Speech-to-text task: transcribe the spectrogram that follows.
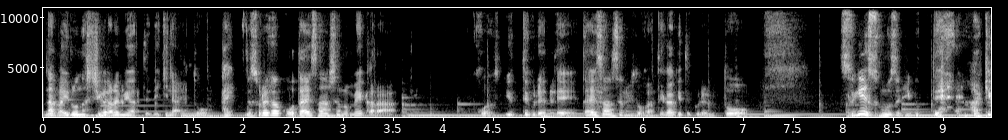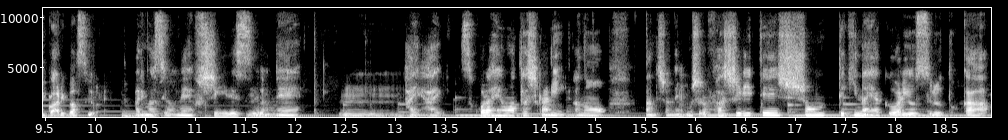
なんかいろんなしがらみがあってできないと、はいでそれがこう第三者の目からこう言ってくれて、第三者の人が手掛けてくれると、すげえスムーズにいくって 結構ありますよね。ありますよね。不思議ですよね。うん。はいはい。そこら辺は確かに、あの、なんでしょうね。むしろファシリテーション的な役割をするとか、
